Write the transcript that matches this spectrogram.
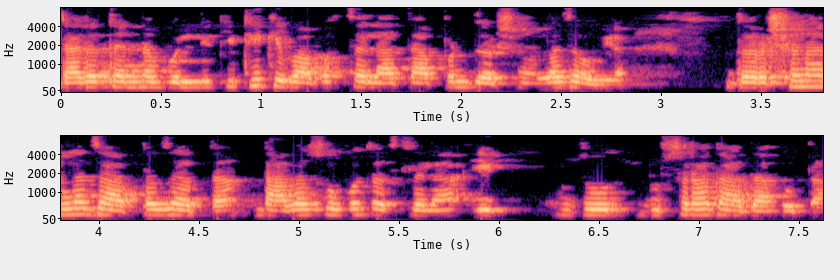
दादा त्यांना बोलले की ठीक आहे बाबा चला आता आपण दर्शनाला जाऊया. दर्शनाला जाता जाता दादासोबत असलेला एक जो दुसरा दादा होता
